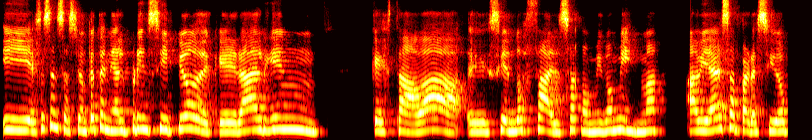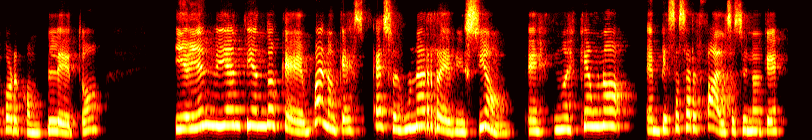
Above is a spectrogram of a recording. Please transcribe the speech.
Y esa sensación que tenía al principio de que era alguien que estaba eh, siendo falsa conmigo misma había desaparecido por completo. Y hoy en día entiendo que, bueno, que es, eso es una revisión. Es, no es que uno empiece a ser falso, sino que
